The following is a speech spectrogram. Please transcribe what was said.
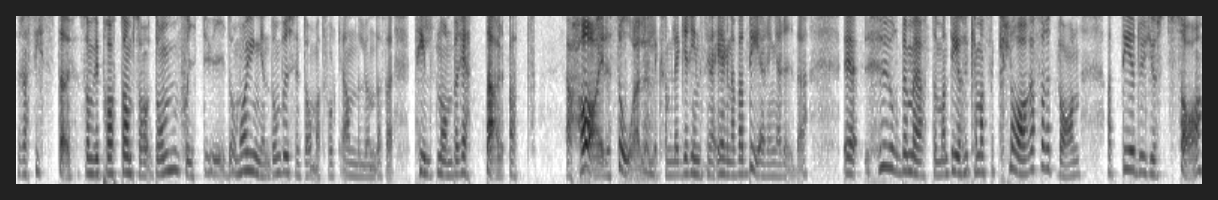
rasister. Som vi pratade om så de skiter ju i, de har ju ingen, de bryr sig inte om att folk är annorlunda. Så här, tills någon berättar att Jaha, är det så? Eller liksom lägger in sina egna värderingar i det. Eh, hur bemöter man det? Hur kan man förklara för ett barn att det du just sa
